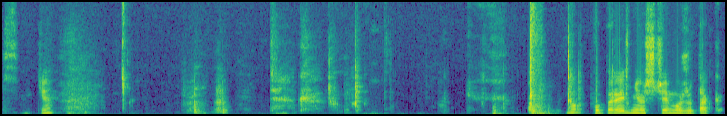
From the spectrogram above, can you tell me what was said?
Сміття. Так. Ну, попередньо ще можу так.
